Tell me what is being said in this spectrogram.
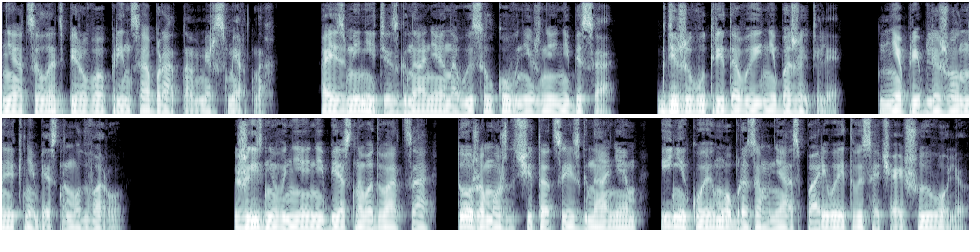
не отсылать первого принца обратно в мир смертных, а изменить изгнание на высылку в нижние небеса, где живут рядовые небожители, не приближенные к небесному двору. Жизнь вне небесного дворца тоже может считаться изгнанием и никоим образом не оспаривает высочайшую волю.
